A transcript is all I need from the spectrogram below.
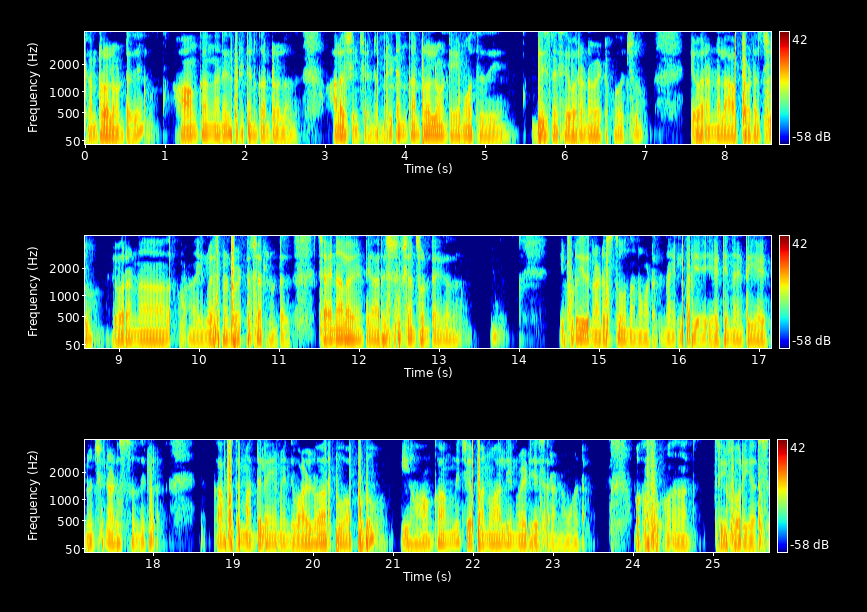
కంట్రోల్లో ఉంటుంది. హాంకాంగ్ అనేది బ్రిటన్ కంట్రోల్లో ఉంది. ఆలోచించండి. బ్రిటన్ కంట్రోల్లో ఉంటే ఏమవుతుంది? బిజినెస్ ఎవరైనా పెట్టుకోవచ్చు ఎవరన్నా లాభపడవచ్చు ఎవరన్నా ఇన్వెస్ట్మెంట్ పెట్టచ్చు అట్లా ఉంటుంది చైనాలో ఏంటి? ఆ రిస్ట్రిక్షన్స్ ఉంటాయి కదా. ఇప్పుడు ఇది నడుస్తూ ఉందన్నమాట ఇప్పుడు ఎయిటీన్ నైంటీ ఎయిట్ నుంచి నడుస్తుంది ఇట్లా. కాకపోతే మధ్యలో ఏమైంది? వరల్డ్ వార్ టూ అప్పుడు ఈ హాంకాంగ్ని జపాన్ వాళ్ళు ఇన్వైట్ చేశారన్నమాట. ఒక three four years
